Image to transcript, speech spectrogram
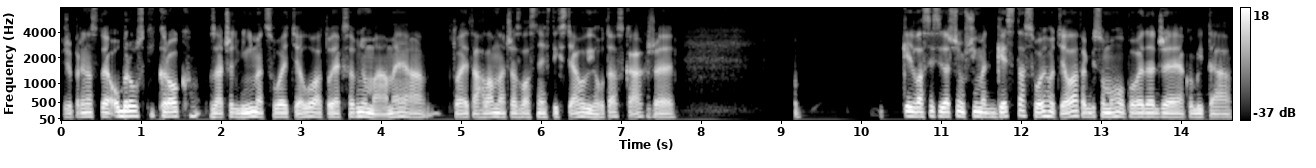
Čiže pre nás to je obrovský krok začať vnímať svoje telo a to, jak sa v ňom máme a to je tá hlavná časť vlastne v tých vzťahových otázkach, že keď vlastne si začnem všímať gesta svojho tela, tak by som mohol povedať, že akoby tá,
